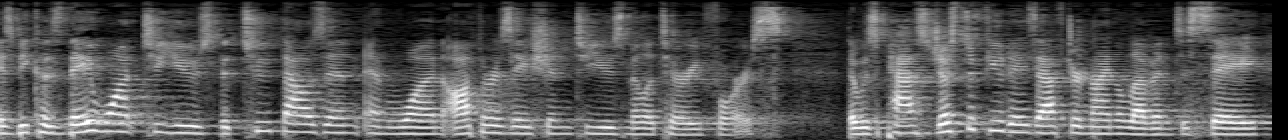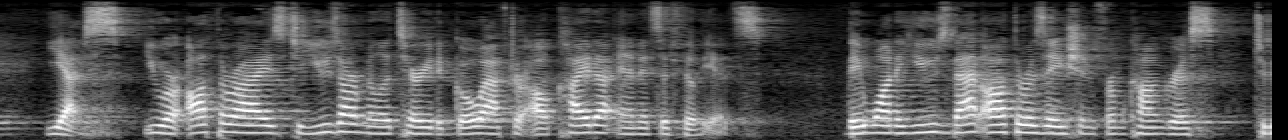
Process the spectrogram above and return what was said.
is because they want to use the 2001 authorization to use military force that was passed just a few days after 9-11 to say, yes, you are authorized to use our military to go after Al-Qaeda and its affiliates. They want to use that authorization from Congress to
